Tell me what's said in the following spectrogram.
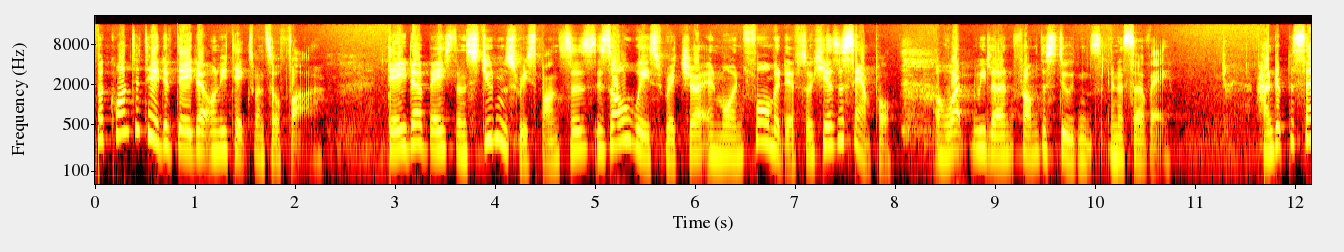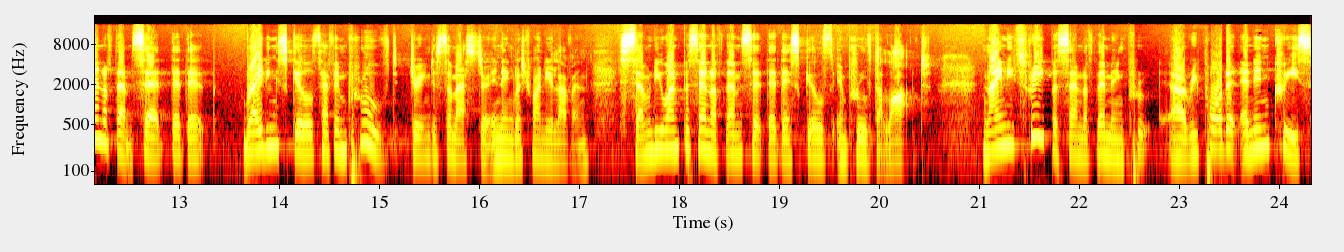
But quantitative data only takes one so far. Data based on students' responses is always richer and more informative. So here's a sample of what we learned from the students in a survey. 100% of them said that their writing skills have improved during the semester in English 111. 71% of them said that their skills improved a lot. 93% of them uh, reported an increase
